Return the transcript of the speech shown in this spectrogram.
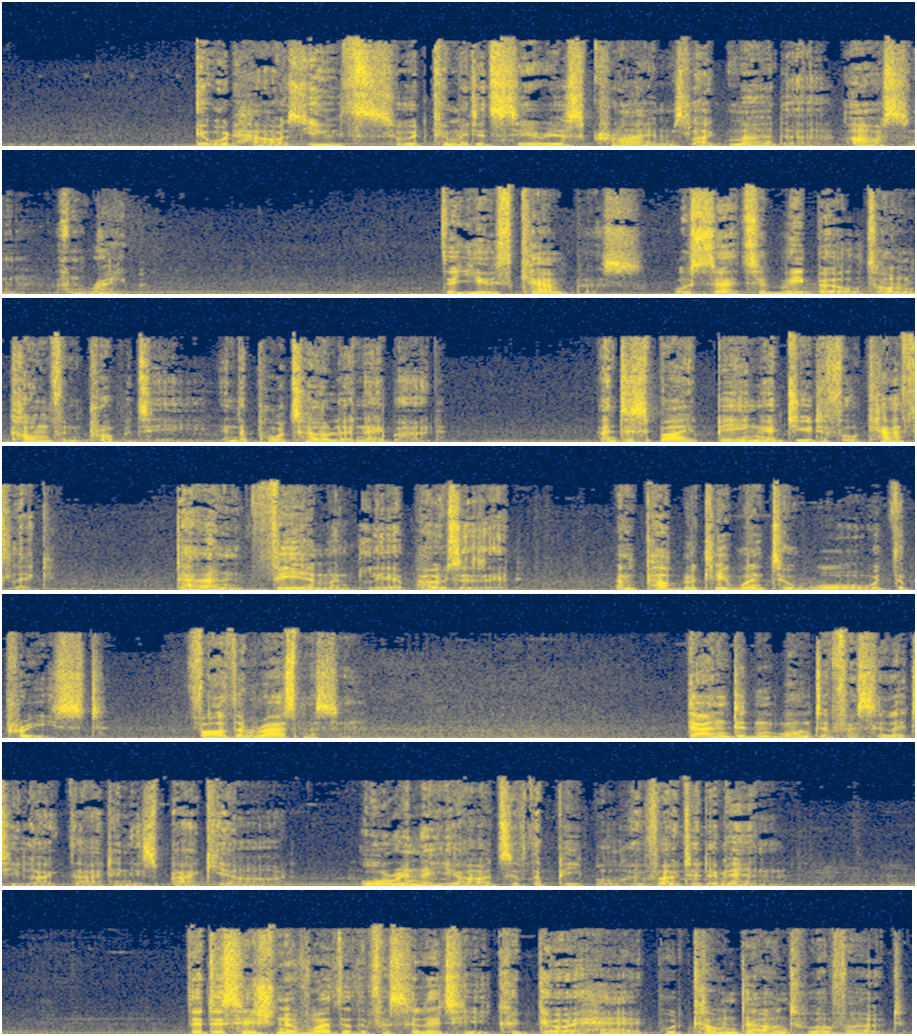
It would house youths who had committed serious crimes like murder, arson, and rape. The youth campus was set to be built on convent property in the Portola neighborhood. And despite being a dutiful Catholic, Dan vehemently opposes it and publicly went to war with the priest, Father Rasmussen. Dan didn't want a facility like that in his backyard or in the yards of the people who voted him in. The decision of whether the facility could go ahead would come down to a vote.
